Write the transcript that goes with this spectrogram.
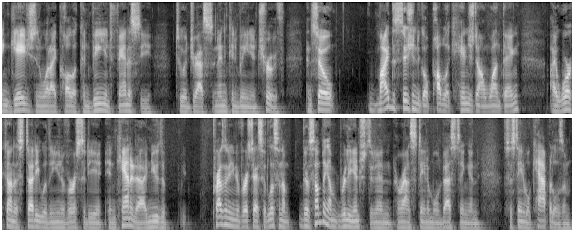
engaged in what I call a convenient fantasy to address an inconvenient truth. And so my decision to go public hinged on one thing. I worked on a study with a university in Canada. I knew the president of the university. I said, listen, I'm, there's something I'm really interested in around sustainable investing and sustainable capitalism.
